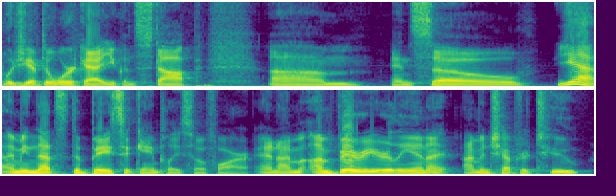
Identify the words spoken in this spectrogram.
which you have to work at. You can stop, um, and so yeah, I mean that's the basic gameplay so far. And I'm I'm very early in. I, I'm in chapter two.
